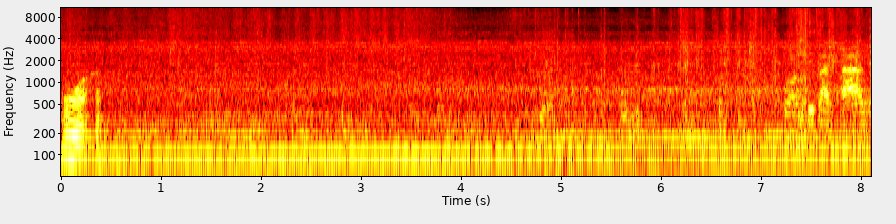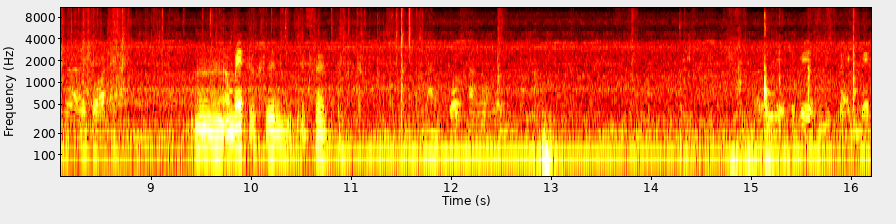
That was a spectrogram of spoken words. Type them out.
คั่วครับที่บ้านตาอะไรตัวเนี่ยอืมเอาเม็ดก็คืนเสร็จ หนังโคตรทั้งนั้นเลยจะเป็นแบ่งเม็ด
